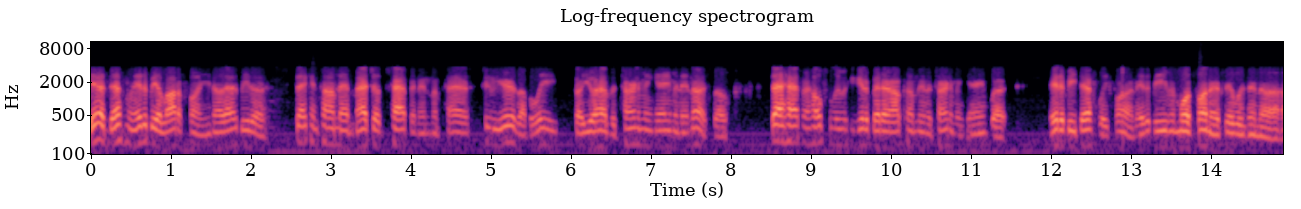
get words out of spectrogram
yeah, definitely. It'll be a lot of fun. You know, that'll be the second time that matchup's happened in the past two years, I believe. So you'll have the tournament game and then us. So that happened. Hopefully, we could get a better outcome than the tournament game, but. It'll be definitely fun. It'd be even more funner if it was in uh,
